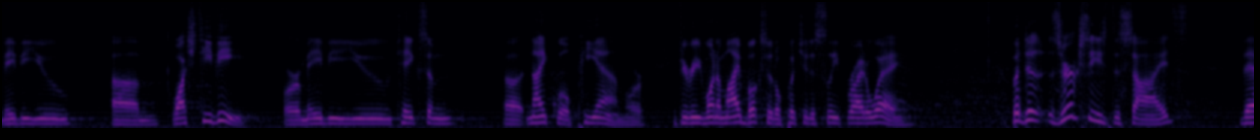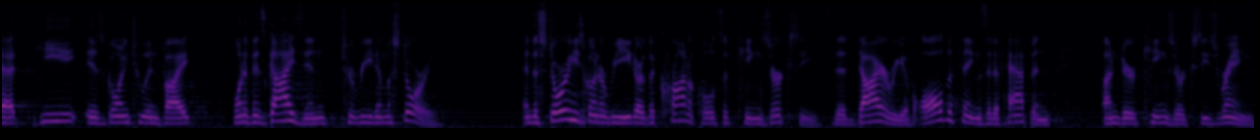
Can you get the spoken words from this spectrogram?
maybe you um, watch TV, or maybe you take some uh, NyQuil PM, or if you read one of my books, it'll put you to sleep right away. But Xerxes decides that he is going to invite one of his guys in to read him a story. And the story he's going to read are the chronicles of King Xerxes, the diary of all the things that have happened under King Xerxes' reign.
